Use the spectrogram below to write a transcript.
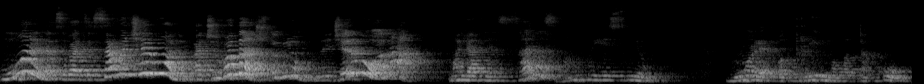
море називається саме червоним? Адже вода ж то в ньому не червона. Малята, я зараз вам поясню. Море отримало таку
